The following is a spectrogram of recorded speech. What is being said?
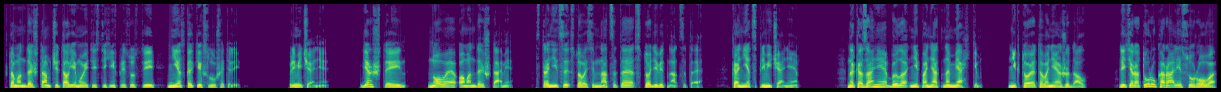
что Мандельштам читал ему эти стихи в присутствии нескольких слушателей. Примечание. Герштейн. Новое о Мандельштаме. Страницы 118-119. Конец примечания. Наказание было непонятно мягким. Никто этого не ожидал. Литературу карали сурово.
